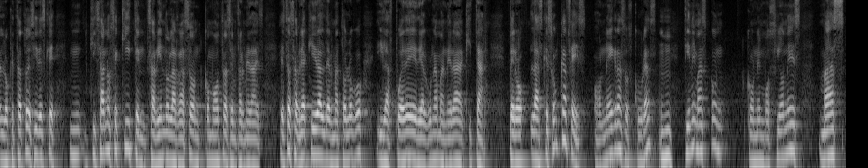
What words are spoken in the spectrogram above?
lo que trato de decir es que mm, quizá no se quiten sabiendo la razón como otras enfermedades. Estas habría que ir al dermatólogo y las puede de alguna manera quitar. Pero las que son cafés o negras oscuras, tiene más con, con emociones, más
